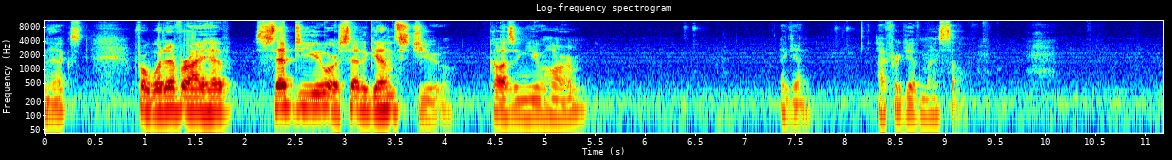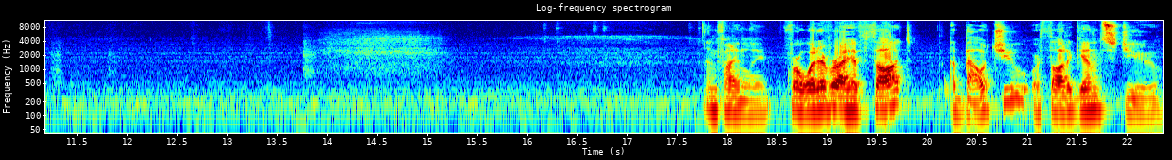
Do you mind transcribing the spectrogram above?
Next, for whatever I have said to you or said against you, causing you harm. Again, I forgive myself. And finally, for whatever I have thought about you or thought against you,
